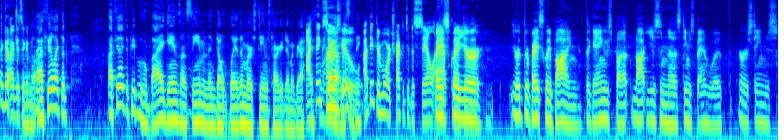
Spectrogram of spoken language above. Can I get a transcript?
I guess, I guess it could be. I feel like the I feel like the people who buy games on Steam and then don't play them are Steam's target demographic. I think so Yeah. too. I think they're more attracted to the sale. Basically, aspect you're it. you're they're basically buying the games, but not using uh, Steam's bandwidth or Steam's.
